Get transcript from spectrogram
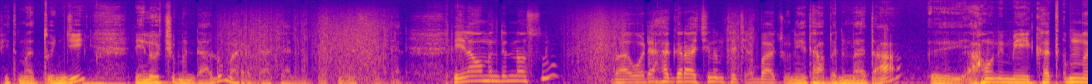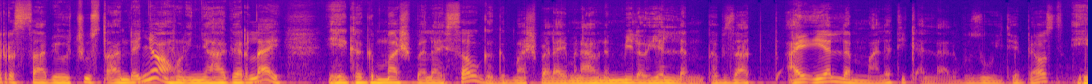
ፊት መጡ እንጂ ሌሎችም እንዳሉ መረዳት ያለበት ይመስለኛል። ሌላው ምንድን እሱ ወደ ሀገራችንም ተጨባጭ ሁኔታ ብንመጣ አሁንም ይሄ ከጥምር እሳቤዎች ውስጥ አንደኛው አሁን እኛ ሀገር ላይ ይሄ ከግማሽ በላይ ሰው ከግማሽ በላይ ምናምን የሚለው የለም፣ በብዛት የለም ማለት ይቀላል። ብዙ ኢትዮጵያ ውስጥ ይሄ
